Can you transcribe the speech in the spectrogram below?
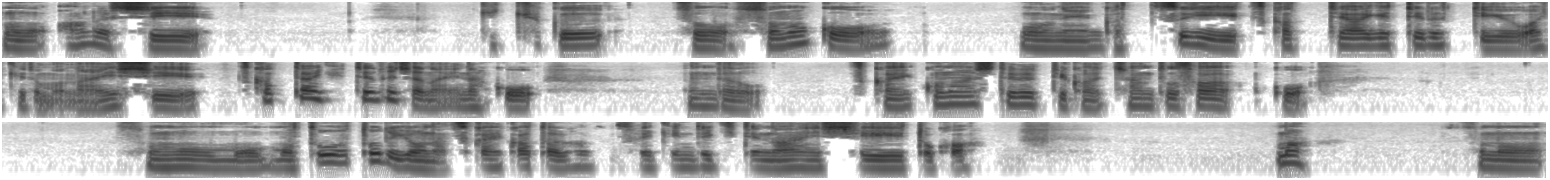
もあるし、結局、そう、その子をね、がっつり使ってあげてるっていうわけでもないし、使ってあげてるじゃないな、こう、なんだろう、使いこなしてるっていうか、ちゃんとさ、こう、その、もう元を取るような使い方が最近できてないし、とか。まあ、その、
